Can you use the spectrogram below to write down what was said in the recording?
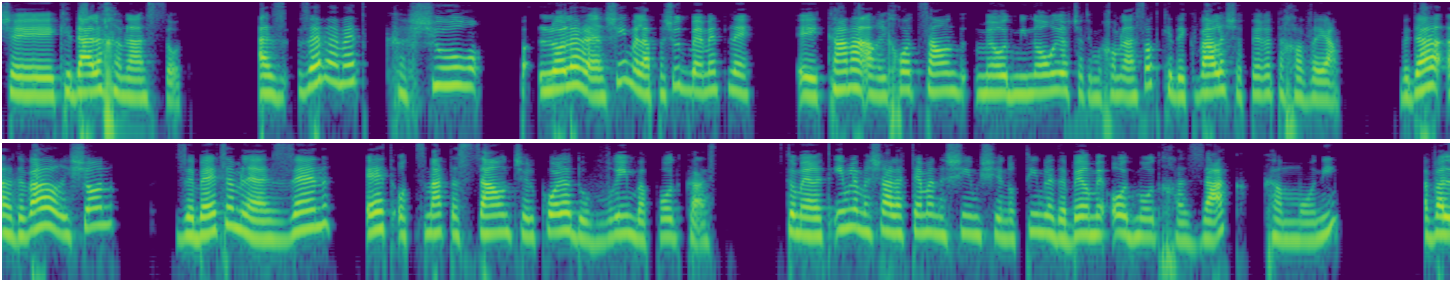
שכדאי לכם לעשות. אז זה באמת קשור לא לרעשים, אלא פשוט באמת לכמה עריכות סאונד מאוד מינוריות שאתם יכולים לעשות כדי כבר לשפר את החוויה. והדבר הראשון זה בעצם לאזן את עוצמת הסאונד של כל הדוברים בפודקאסט. זאת אומרת, אם למשל אתם אנשים שנוטים לדבר מאוד מאוד חזק, כמוני, אבל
